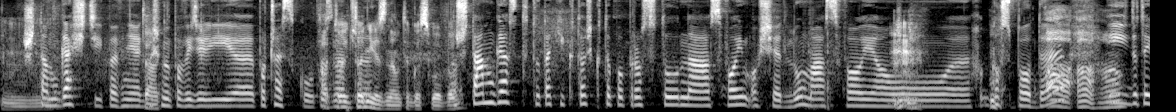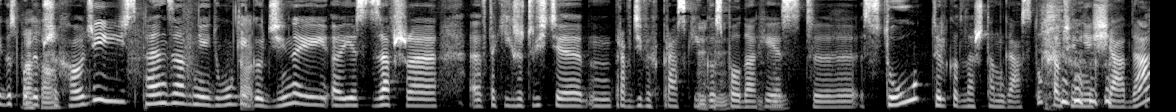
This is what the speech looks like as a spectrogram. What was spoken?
Hmm. Sztamgaści pewnie, jakbyśmy tak. powiedzieli e, po czesku. To A to, znaczy, to nie znam tego słowa. Sztamgast to taki ktoś, kto po prostu na swoim osiedlu ma swoją e, gospodę a, i do tej gospody aha. przychodzi i spędza w niej długie tak. godziny i e, jest zawsze w takich rzeczywiście prawdziwych praskich mhm, gospodach mhm. jest stół tylko dla sztamgastów, tam się nie siada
